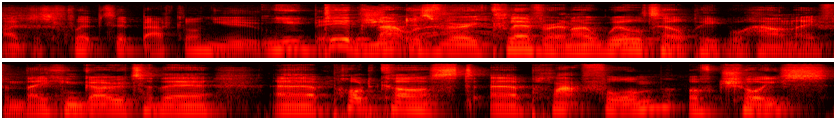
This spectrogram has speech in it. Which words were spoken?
I just flipped it back on you. You bitch. did. and That was very clever, and I will tell people how, Nathan. They can go to their uh, podcast uh, platform of choice,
